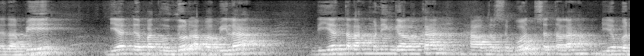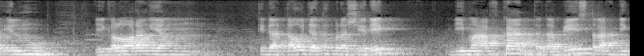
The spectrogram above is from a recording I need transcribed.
Tetapi dia dapat udur apabila dia telah meninggalkan hal tersebut setelah dia berilmu. Jadi kalau orang yang tidak tahu jatuh pada syirik dimaafkan. Tetapi setelah di,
